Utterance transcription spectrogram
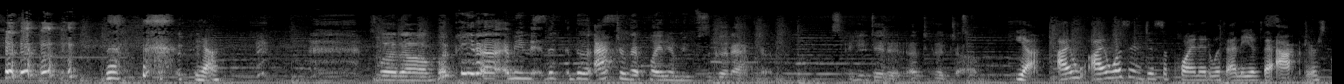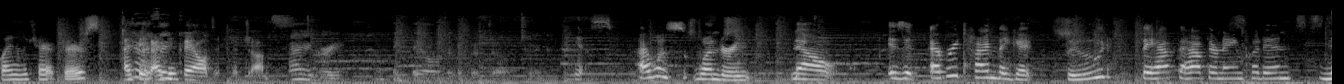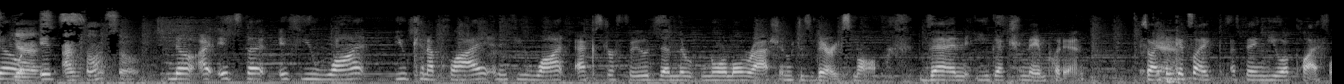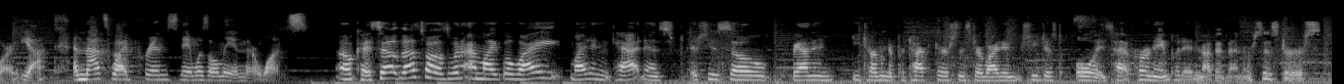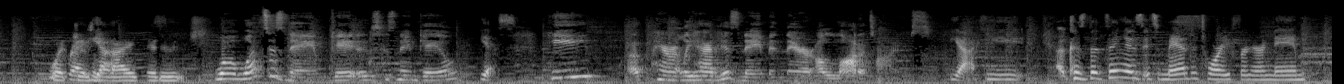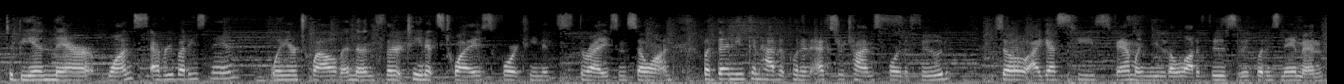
Yeah. But um, but Peter, I mean, the, the actor that played him, he was a good actor. He did it a good job. Yeah. I I wasn't disappointed with any of the actors playing the characters. I Yeah, think I I think- think they all did a good job. I agree. I think they all did a good job too. Yes. I was wondering now, is it every time they get food they have to have their name put in? No, yes, it's I thought so. no, I, it's that if you want, you can apply, and if you want extra food than the normal ration, which is very small, then you get your name put in. So I think it's like a thing you apply for. Yeah, and that's why oh. Prim's name was only in there once. Okay, so that's why I was wondering. I'm like, well, why why didn't Katniss, if she's so bound and determined to protect her sister, why didn't she just always have her name put in rather than her sister's? Which Right, is yeah. what I didn't. Well, what's his name? Ga- is his name Gale? Yes. He apparently had his name in there a lot of times. yeah, he. Uh, because the thing is, it's mandatory for your name to be in there once, everybody's name, when you're 12, and then 13 it's twice, 14 it's thrice, and so on. But then you can have it put in extra times for the food. So I guess his family needed a lot of food, so they put his name in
